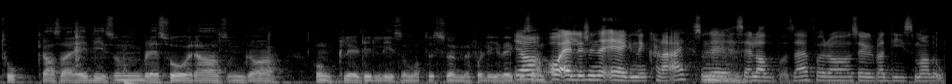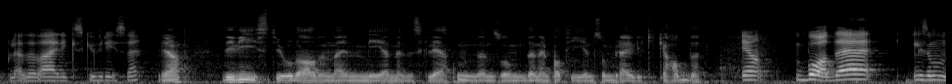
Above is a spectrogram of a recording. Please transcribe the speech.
tok av seg de som ble såra, som ga håndklær til de som måtte svømme for livet, ikke Ja, sant? og eller sine egne klær, som de Mm. selv hadde på seg, for å sørge for at de som hadde opplevd det der, ikke skulle fryse. Ja. De viste jo da den der medmenneskeligheten, den, som, den empatien som Breivik ikke hadde. Ja, både liksom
